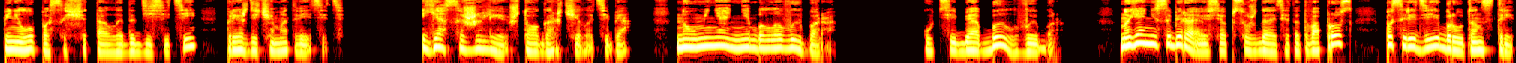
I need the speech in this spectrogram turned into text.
Пенелопа сосчитала до десяти, прежде чем ответить. «Я сожалею, что огорчила тебя, но у меня не было выбора». «У тебя был выбор но я не собираюсь обсуждать этот вопрос посреди Брутон-стрит.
